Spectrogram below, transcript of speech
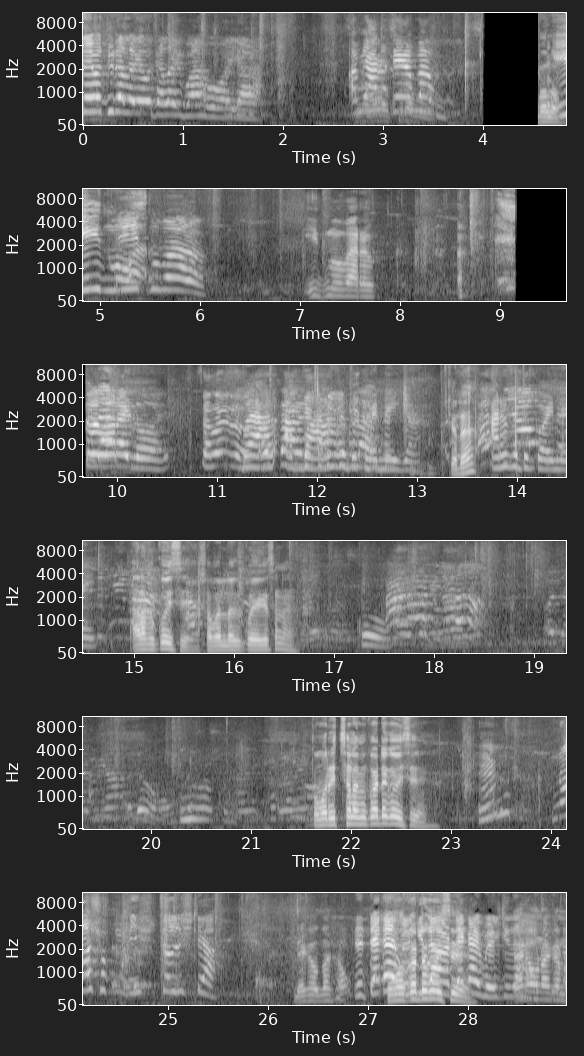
দেবে দুটা লাগে খেলাই বা হইয়া আমি আর টাকা পাবো বলো। ঈদ ঈদ মুবারক। ঈদ মোবারক। কেডা? আরও খেতে কয় নাই আরাফে কইছে? সবার লগে কয়ে গেছে না? তোমার ইচ্ছা আমি কয় টাকা হয়েছে নয়শো বিশ চল্লিশ টাকা। দেখাও দেখাও। তোমার কত কইছে? দেখাও না কেন?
